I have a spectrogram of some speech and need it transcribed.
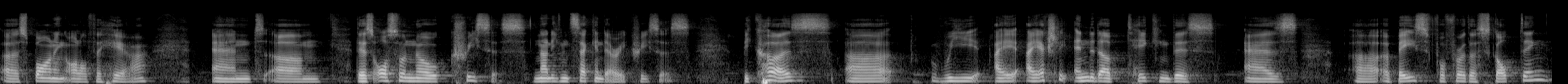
uh, spawning all of the hair. And um, there's also no creases, not even secondary creases, because uh, we, I, I actually ended up taking this as uh, a base for further sculpting,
